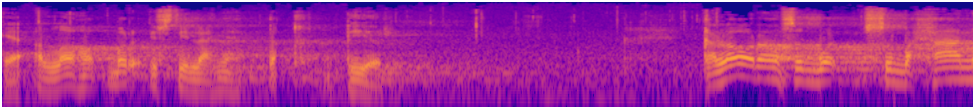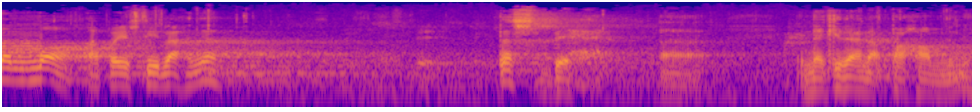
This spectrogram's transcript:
ya Allahu akbar istilahnya takbir Kalau orang sebut subhanallah apa istilahnya? Tasbih. Ha. Ini kita nak faham ini.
